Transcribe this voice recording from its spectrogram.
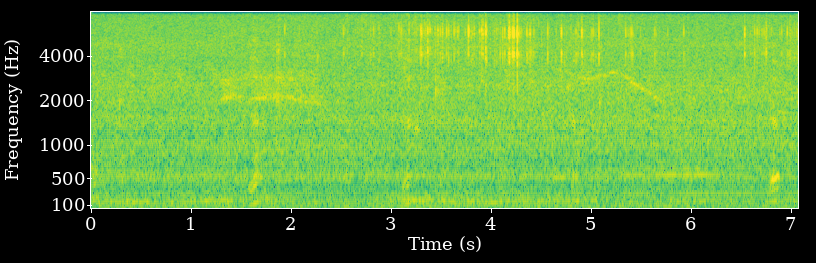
Look. Look. Look. Look. Look.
